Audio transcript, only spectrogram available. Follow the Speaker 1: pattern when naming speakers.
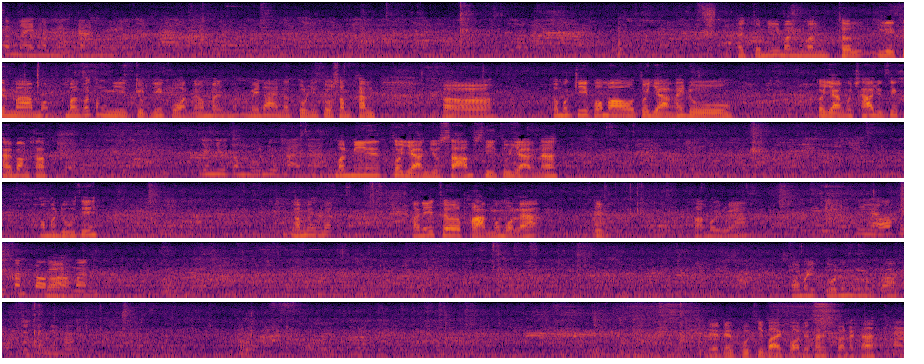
Speaker 1: ซับในทำเหมือนกัน
Speaker 2: ไอ้ตัวนี้มันมันเธอรีดขึ้นมา มันก็ต้องมีจุดนี้ก่อนนะไม่ไม่ไม่ได้นะตัวนี้ตัวสำคัญ เอ่อแล้วเมื่อกี้ผมเอาตัวอย่างให้ดู ตัวอย่างเมื่อเช้าอยู่ที่ใครบ้างครับ
Speaker 1: ยังอยู่ตรงนู้นอยู่ค่ะอาจารย์
Speaker 2: มันมีตัวอย่างอยู่สามสี่ตัวอย่างนะ เอามาดูสิ อะไม่ไม่อันนี้เธอผ่านมาหมดแล้ว อีกผ่านมาอีกแล้ว
Speaker 1: คืออย่างคือขั้นตอนของมัน
Speaker 2: เอามาอีกตัวนึงนะลูกปะ
Speaker 1: ใช่ไหมคะ
Speaker 2: เดี๋ยวเดี๋ยวครูอธิบายก่อนเดี๋ยวค่อยก่อนนะคะ
Speaker 1: ค่ะ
